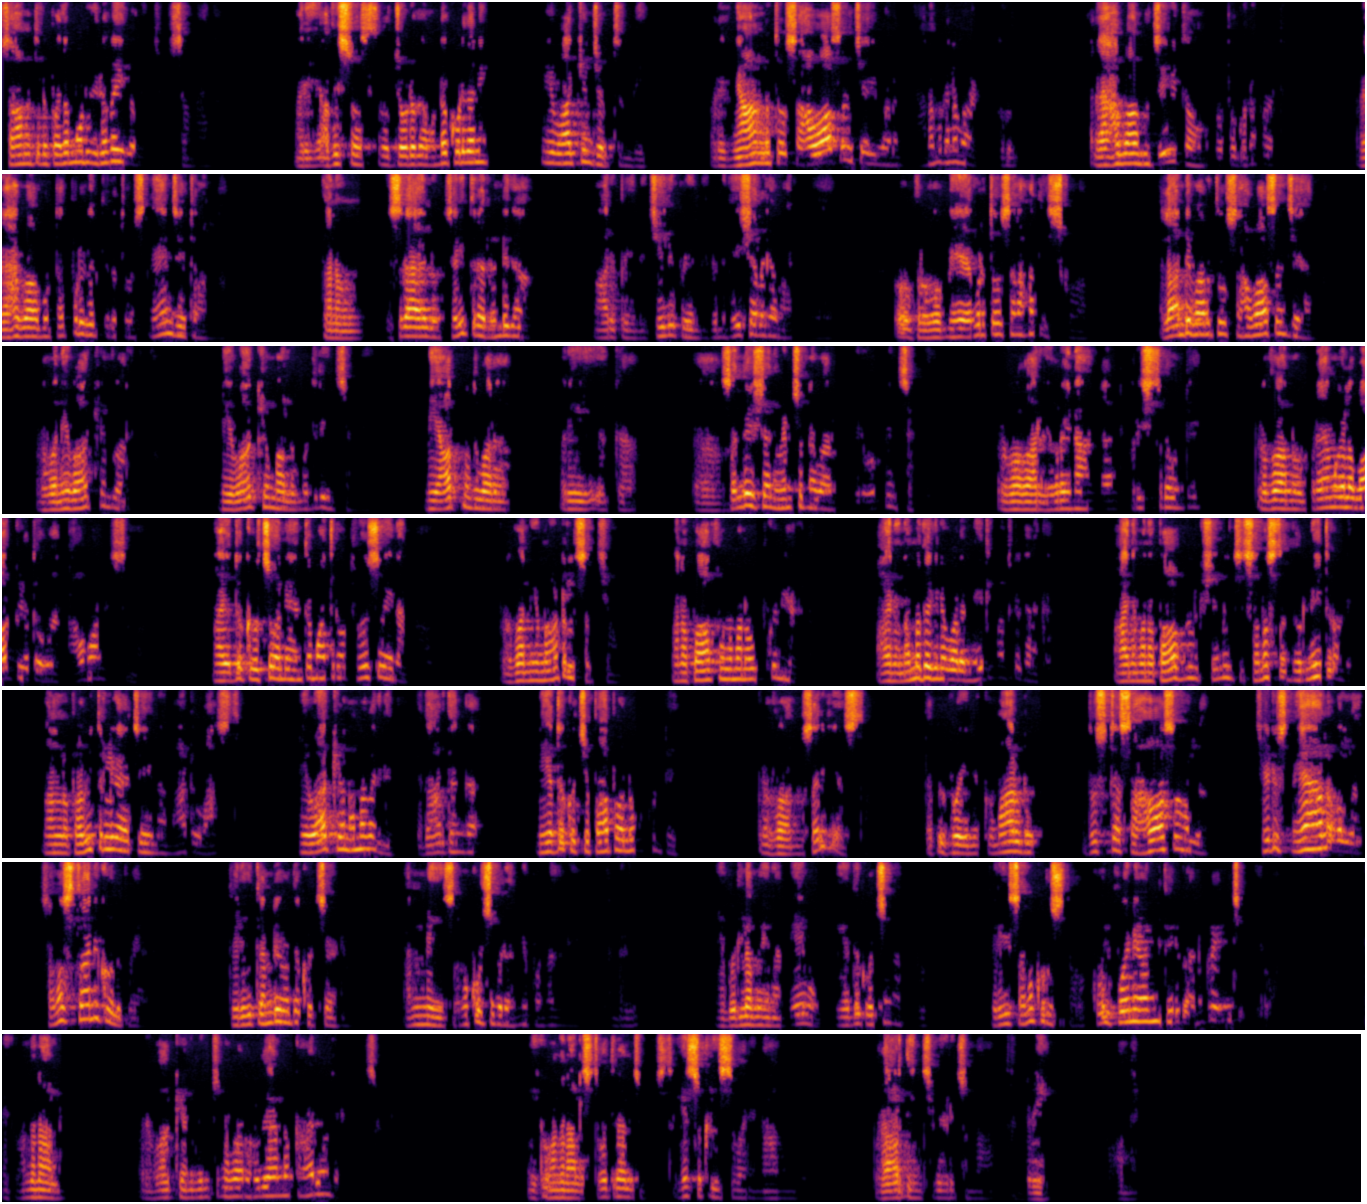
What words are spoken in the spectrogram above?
సామెతలు పదమూడు ఇరవైలో మరి అవిశ్వాస జోడుగా ఉండకూడదని మీ వాక్యం చెబుతుంది మరి జ్ఞానులతో సహవాసం చేయవాడు జ్ఞానము గలవాడు రెహబాబు జీవితం గొప్ప గుణపాఠం. రెహబాబు తప్పుడు వ్యక్తులతో స్నేహం చేయటం వల్ల తను ఇస్రాయల్ చరిత్ర రెండుగా మారిపోయింది చీలిపోయింది రెండు దేశాలుగా మారిపోయాయి. ఓ ప్రభు మేము ఎవరితో సలహా తీసుకోవాలి? అలాంటి వారితో సహవాసం చేయాలి? ప్రభు నీ వాక్యం ద్వారా నీ వాక్యం వాళ్ళు ముద్రించండి. మీ ఆత్మ ద్వారా మరి యొక్క సందేశాన్ని వింటున్న వారు మీరు ఒప్పించండి. ప్రభా వారు ఎవరైనా ఇలాంటి పరిస్థితులు ఉంటే ప్రభా నువ్వు ప్రేమగల వాక్యులతో వారిని అవమానిస్తున్నావు. నా ఎదుకు కూర్చొని ఎంత మాత్రం త్రోసివైనా ప్రభా నీ మాటలు సత్యం. మన పాపములు మనం ఒప్పుకుని ఆయన నమ్మదగిన వాడు నీతిమంతుడు కనుక ఆయన మన పాపములు క్షమించి సమస్త దుర్నీతి నుండి మనల్ని పవిత్రులుగా చేయన మాట వాస్తుంది నీ వాక్యం నమ్మదగినది. యథార్థంగా నీ ఎద్దకు వచ్చి పాపాలు ఒప్పుకుంటే ప్రభావం సరి చేస్తావు తప్పిపోయిన కుమారుడు దుష్ట సహవాసం వల్ల చెడు స్నేహాల వల్ల సమస్తాన్ని కోల్పోయాడు. తిరిగి తండ్రి వద్దకు వచ్చాడు అన్ని సమకూర్చబడి అన్ని పొందగలిగాడు తండ్రి నీ బిడ్డలమైన మేము నీ వద్దకు వచ్చినప్పుడు తిరిగి సమకూరుస్తావు కోల్పోయినవన్నీ తిరిగి అనుగ్రహించి నీకు వందనాలు. మరి వాక్యాన్ని వింటున్న వారి హృదయాల్లో కార్యం జరిగించండి. నీకు వందనాలు. స్తోత్రాలు చూపిస్తూ యేసుక్రీస్తు వారి నామంలో ప్రార్థించి వేడుచున్నాం. తండ్రి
